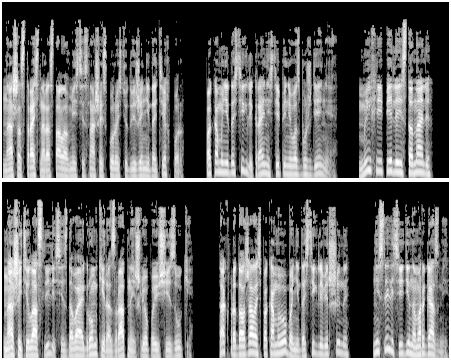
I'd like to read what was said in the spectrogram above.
Наша страсть нарастала вместе с нашей скоростью движений до тех пор, пока мы не достигли крайней степени возбуждения. Мы хрипели и стонали. Наши тела слились, издавая громкие, развратные, шлепающие звуки. Так продолжалось, пока мы оба не достигли вершины, не слились в едином оргазме.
